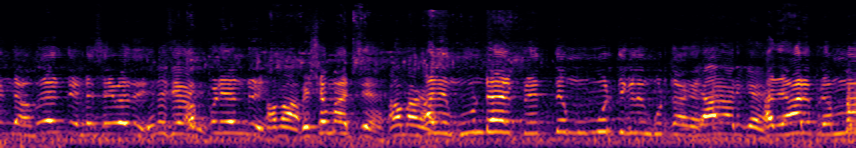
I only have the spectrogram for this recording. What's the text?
இந்த அமுதத்தை என்ன செய்வது? அப்படி என்று. விஷமாச்சு. அது மூன்றாவது பிரித்து மும்மூர்த்திகளும் கொடுத்தாங்க? அது யாரு? பிரம்மா.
